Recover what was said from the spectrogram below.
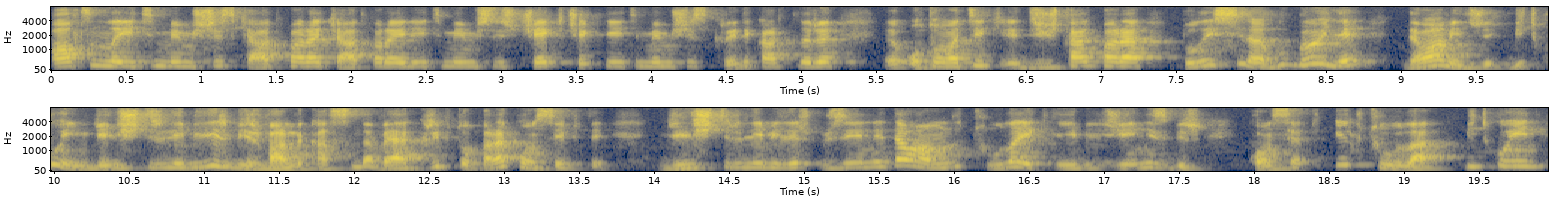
Altınla eğitimlemişiz, kağıt para, kağıt parayla eğitimlemişiz, çek, çekle eğitimlemişiz, kredi kartları, e, otomatik e, dijital para. Dolayısıyla bu böyle devam edecek. Bitcoin geliştirilebilir bir varlık aslında veya kripto para konsepti geliştirilebilir. Üzerine devamlı tuğla ekleyebileceğiniz bir konsept. İlk tuğla Bitcoin,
